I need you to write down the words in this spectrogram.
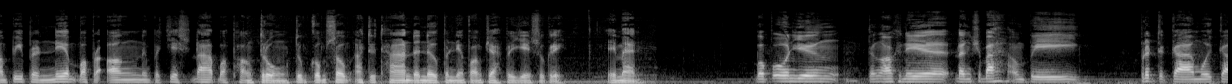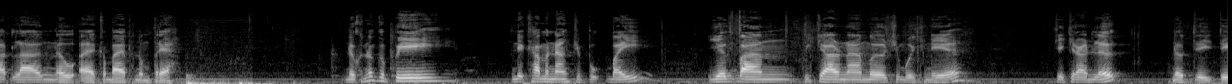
អំពីព្រះនាមរបស់ព្រះអង្គនិងប្រជាស្ដារបស់ផងទ្រង់ទូមគុំសូមអធិដ្ឋានដល់នៅព្រះនាមព្រះម្ចាស់ព្រះយេស៊ូវគ្រីស្ទអេមែនបងប្អូនយើងទាំងអស់គ្នាដឹងច្បាស់អំពី ព្រឹត្តិការណ៍មួយកើតឡើងនៅឯក្បែរភ្នំព្រះ នៅក្នុងកាពីនិខមណាំងចំពុក3យើងបានពិចារណាមើលជាមួយគ្នា ជាច្រើនលើក នៅទីទី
